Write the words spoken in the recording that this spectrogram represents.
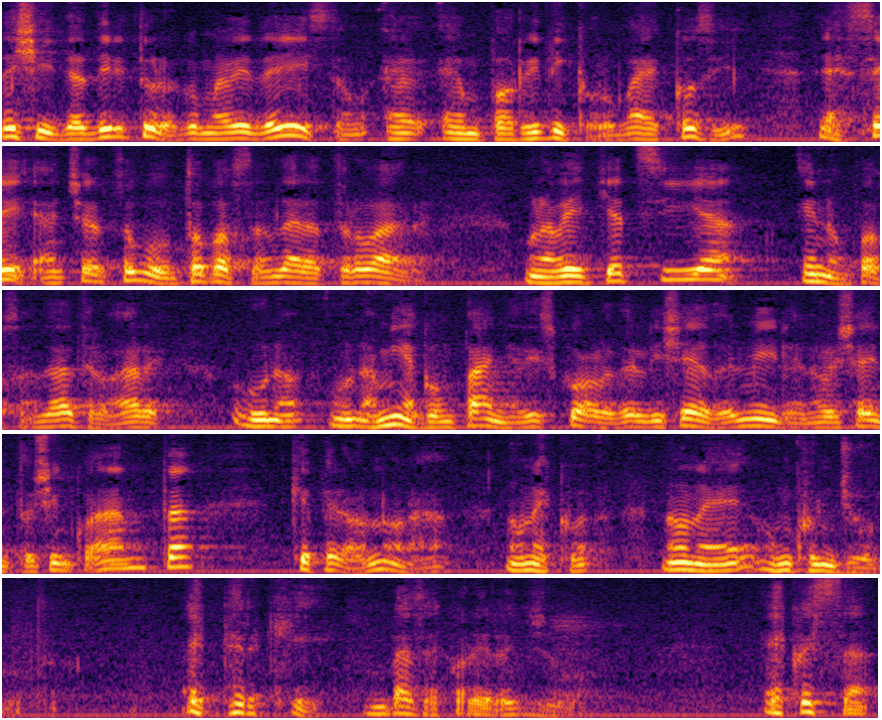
decide addirittura, come avete visto, è, è un po' ridicolo, ma è così, eh, se a un certo punto posso andare a trovare una vecchia zia e non posso andare a trovare una, una, mia compagna di scuola del liceo del 1950 che però non, ha, non, è, non è un congiunto. E perché? In base a quale ragione? È questa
